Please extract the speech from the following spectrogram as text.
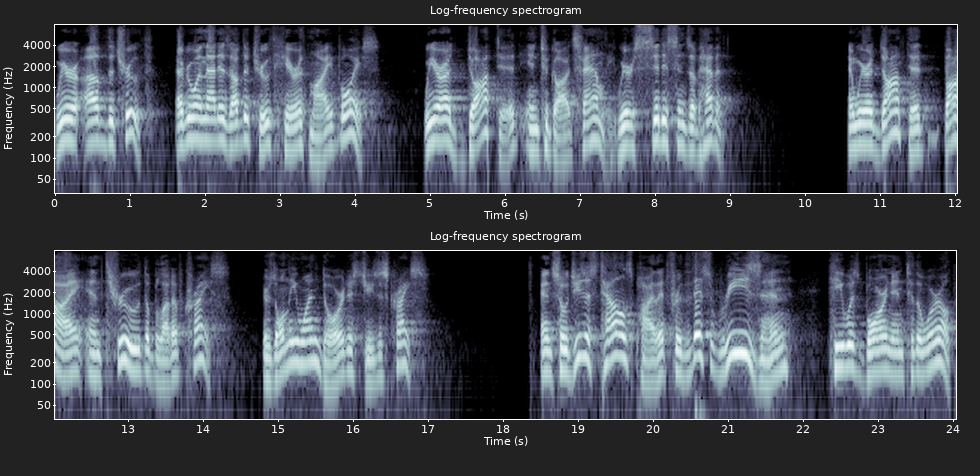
We are of the truth. Everyone that is of the truth heareth my voice. We are adopted into God's family. We are citizens of heaven. And we're adopted by and through the blood of Christ. There's only one door, it is Jesus Christ. And so Jesus tells Pilate, for this reason, he was born into the world.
